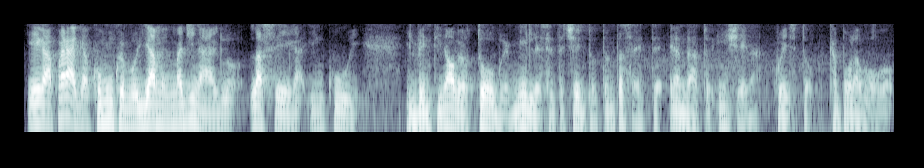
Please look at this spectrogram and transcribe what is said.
Era a Praga, comunque vogliamo immaginarlo, la sera in cui il 29 ottobre 1787 è andato in scena questo capolavoro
